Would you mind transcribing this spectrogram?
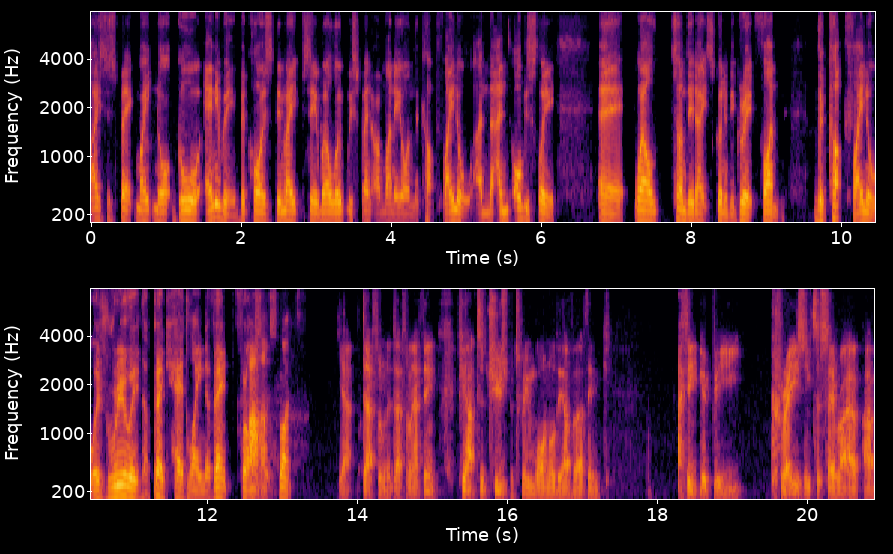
I suspect might not go anyway because they might say, "Well, look, we spent our money on the cup final," and and obviously, uh, well, Sunday night's going to be great fun. The cup final is really the big headline event for us Uh-huh. this month. Yeah, definitely, definitely. I think if you had to choose between one or the other, I think, I think you'd be crazy to say, right, I, I,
